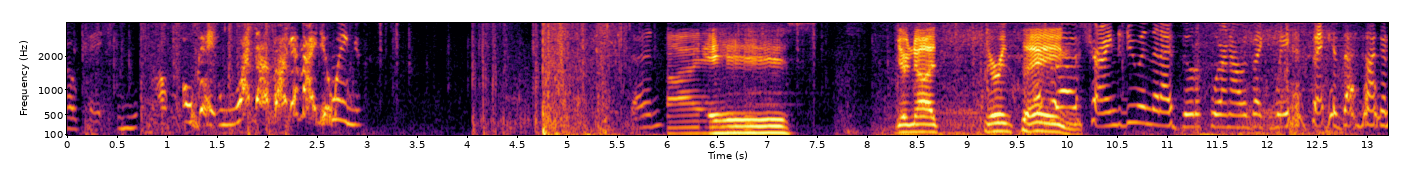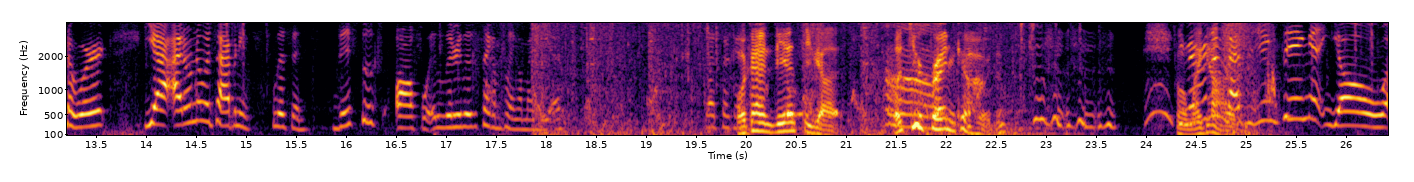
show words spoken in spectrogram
Okay. oh, Okay, what the fuck am I doing? Dead. Nice. You're nuts. You're insane. That's what I was trying to do, and then I built a floor, and I was like, wait a second, that's not gonna work. Yeah, I don't know what's happening. Listen, this looks awful. It literally looks like I'm playing on my DS. That's okay. What kind of DS you got? What's your friend code? you Oh my remember the messaging thing? Yo,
